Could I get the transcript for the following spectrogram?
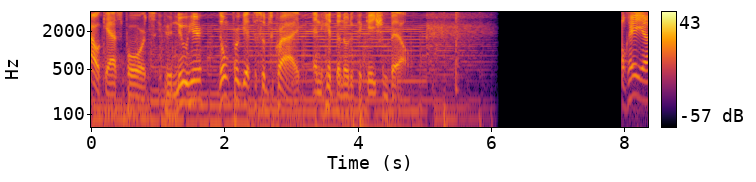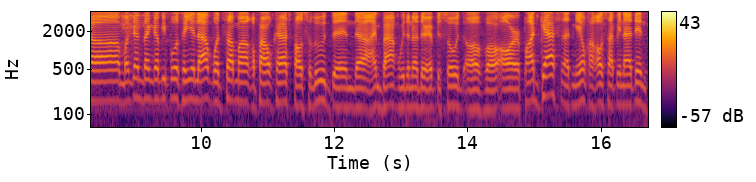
Powercast Sports. If you're new here, don't forget to subscribe and hit the notification bell. Okay, uh, magandang gabi po sa inyo lahat. What's up mga kapowcast? Pau Salud and uh, I'm back with another episode of uh, our podcast at ngayon kakausapin natin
